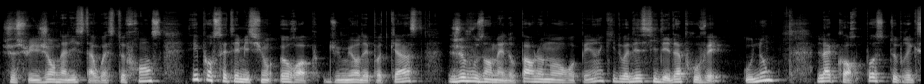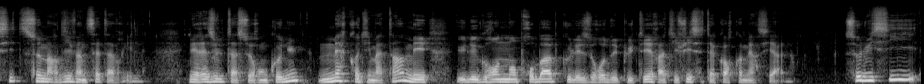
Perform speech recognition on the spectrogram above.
je suis journaliste à Ouest France et pour cette émission Europe du mur des podcasts, je vous emmène au Parlement européen qui doit décider d'approuver ou non l'accord post-Brexit ce mardi 27 avril. Les résultats seront connus mercredi matin, mais il est grandement probable que les eurodéputés ratifient cet accord commercial. Celui-ci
